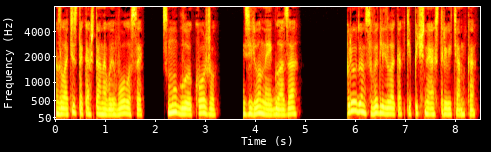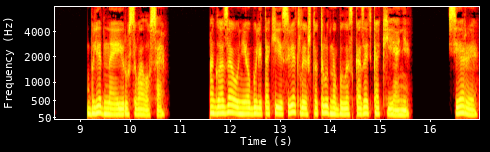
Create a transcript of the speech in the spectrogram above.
золотисто-каштановые волосы, смуглую кожу, зеленые глаза. Прюденс выглядела как типичная островитянка, бледная и русоволосая. А глаза у нее были такие светлые, что трудно было сказать, какие они. Серые,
